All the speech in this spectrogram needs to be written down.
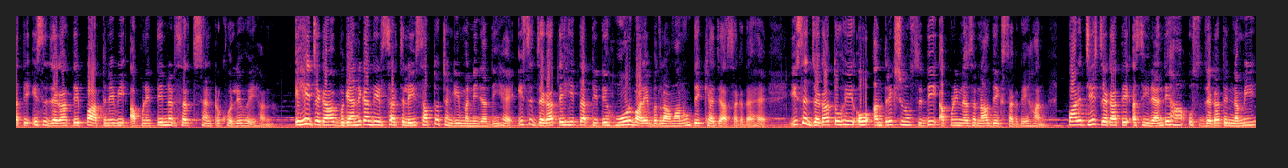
ਅਤੇ ਇਸ ਜਗ੍ਹਾ ਤੇ ਭਾਰਤ ਨੇ ਵੀ ਆਪਣੇ ਤਿੰਨ ਰਿਸਰਚ ਸੈਂਟਰ ਖੋਲੇ ਹੋਏ ਹਨ। ਇਹ ਜਗ੍ਹਾ ਵਿਗਿਆਨਕਾਂ ਦੀ ਰਿਸਰਚ ਲਈ ਸਭ ਤੋਂ ਚੰਗੀ ਮੰਨੀ ਜਾਂਦੀ ਹੈ। ਇਸ ਜਗ੍ਹਾ ਤੇ ਹੀ ਧਰਤੀ ਤੇ ਹੋਣ ਵਾਲੇ ਬਦਲਾਵਾਂ ਨੂੰ ਦੇਖਿਆ ਜਾ ਸਕਦਾ ਹੈ। ਇਸ ਜਗ੍ਹਾ ਤੋਂ ਹੀ ਉਹ ਅੰਤਰਿਕਸ਼ ਨੂੰ ਸਿੱਧੀ ਆਪਣੀ ਨਜ਼ਰ ਨਾਲ ਦੇਖ ਸਕਦੇ ਹਨ। ਪਰ ਜਿਸ ਜਗ੍ਹਾ ਤੇ ਅਸੀਂ ਰਹਿੰਦੇ ਹਾਂ, ਉਸ ਜਗ੍ਹਾ ਤੇ ਨਮੀ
